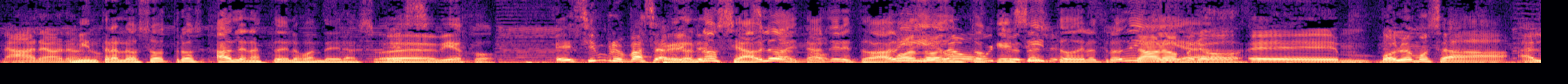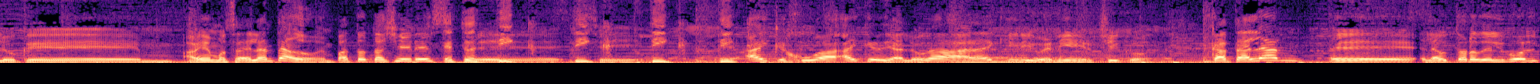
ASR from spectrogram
No, no, no. mientras los otros hablan hasta de los banderazos. Es- Eh, viejo. Eh, siempre pasa. Pero ¿viste? no se habló de talleres todavía, un toquecito del otro día. No, no, pero eh, volvemos a, a lo que mm, habíamos adelantado. Empató Talleres. Esto es eh, tic, sí. tic, tic. Eh, hay que jugar, hay que dialogar, hay que ir y venir, chicos. Catalán, eh, el autor del gol.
